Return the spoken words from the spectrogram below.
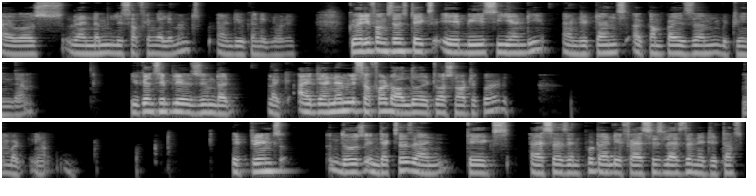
I was randomly shuffling elements and you can ignore it. Query functions takes a b c and d and returns a comparison between them. You can simply assume that like I randomly suffered although it was not required. But you know it prints those indexes and takes s as input and if s is less than it returns.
